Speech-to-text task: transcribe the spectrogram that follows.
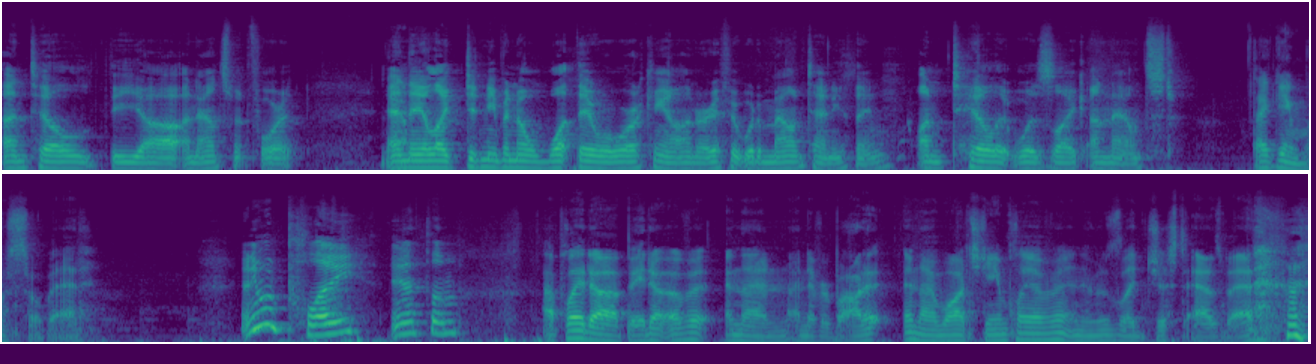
until the uh, announcement for it. And they like didn't even know what they were working on or if it would amount to anything until it was like announced. that game was so bad. Anyone play Anthem? I played a beta of it and then I never bought it, and I watched gameplay of it, and it was like just as bad.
